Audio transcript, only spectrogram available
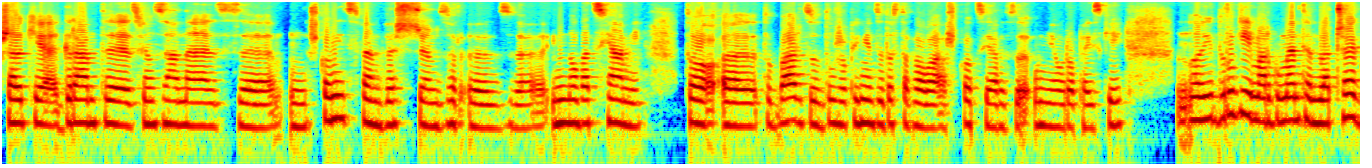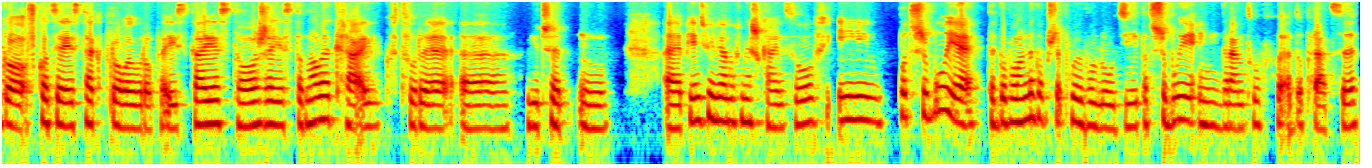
wszelkie granty związane z mm, szkolnictwem wyższym, z, z innowacjami, to, e, to bardzo dużo pieniędzy dostawała Szkocja z Unii Europejskiej. No i drugim argumentem, dlaczego Szkocja jest tak proeuropejska, jest to, że jest to mały kraj, który e, liczy 5 mm, e, milionów mieszkańców i potrzebuje tego wolnego przepływu ludzi, potrzebuje imigrantów do pracy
